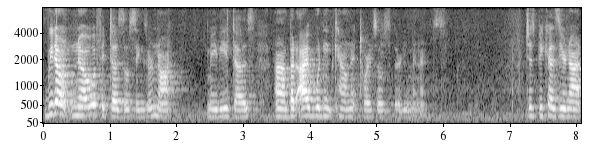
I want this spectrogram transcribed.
We don't know if it does those things or not. Maybe it does, uh, but I wouldn't count it towards those 30 minutes. Just because you're not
